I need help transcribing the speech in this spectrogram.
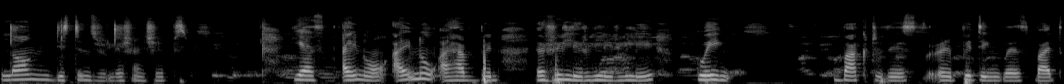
long distance relationships. Yes, I know, I know, I have been really, really, really going back to this, repeating this, but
